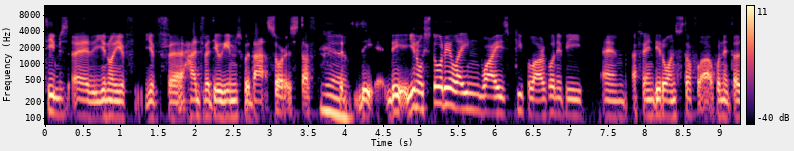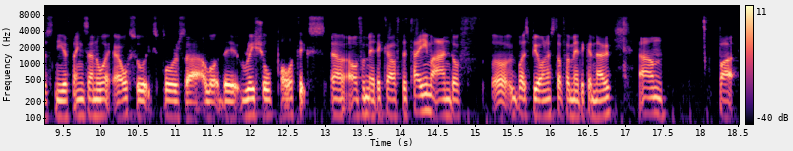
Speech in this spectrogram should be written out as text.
teams, uh, you know, you've you've uh, had video games with that sort of stuff. Yeah. The, the you know storyline wise, people are going to be um, offended on stuff like that when it does near things. I know it also explores uh, a lot of the racial politics uh, of America of the time and of uh, let's be honest of America now. Um, but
